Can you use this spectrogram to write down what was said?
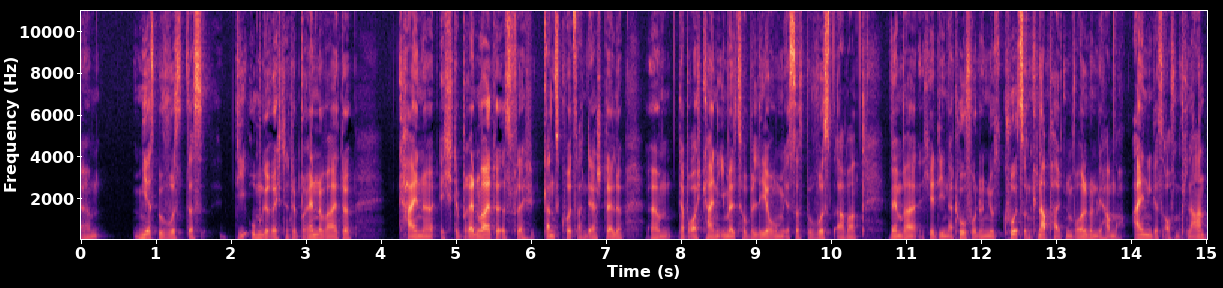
Ähm, mir ist bewusst, dass die umgerechnete Brennweite keine echte Brennweite ist. Vielleicht ganz kurz an der Stelle. Ähm, da brauche ich keine E-Mail zur Belehrung, mir ist das bewusst. Aber wenn wir hier die Naturfoto-News kurz und knapp halten wollen und wir haben noch einiges auf dem Plan,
